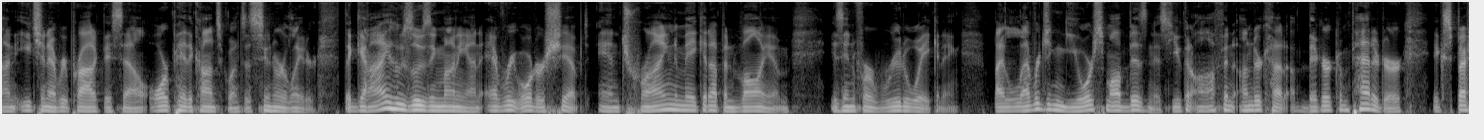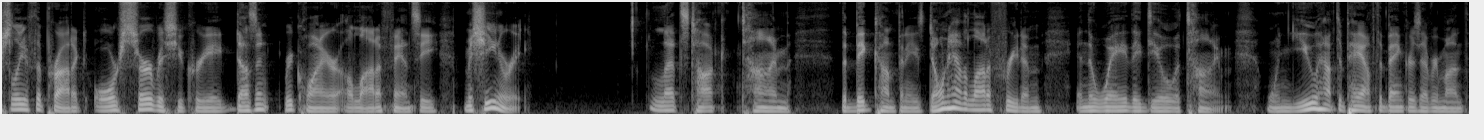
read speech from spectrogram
on each and every product they sell or pay the consequences sooner or later. The guy who's losing money on every order shipped and trying to make it up in volume is in for a rude awakening by leveraging your small business you can often undercut a bigger competitor especially if the product or service you create doesn't require a lot of fancy machinery. Let's talk time. The big companies don't have a lot of freedom in the way they deal with time. When you have to pay off the bankers every month,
